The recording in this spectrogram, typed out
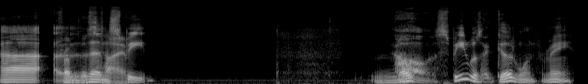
Uh, From this then time. speed. Nope. Oh, speed was a good one for me.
